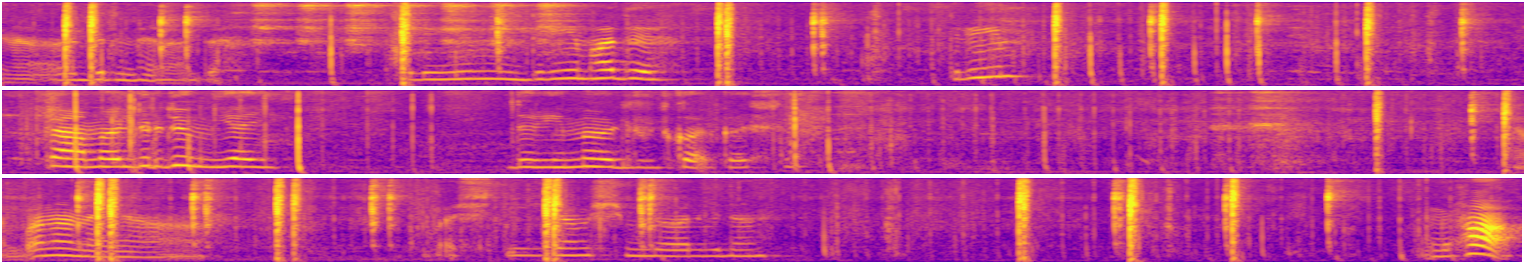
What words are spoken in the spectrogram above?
Ya, öldürün herhalde. Dream, Dream hadi. Dream. Tamam öldürdüm yay. Dream'i öldürdük arkadaşlar. Ya bana ne ya. Başlayacağım şimdi harbiden. Oha.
